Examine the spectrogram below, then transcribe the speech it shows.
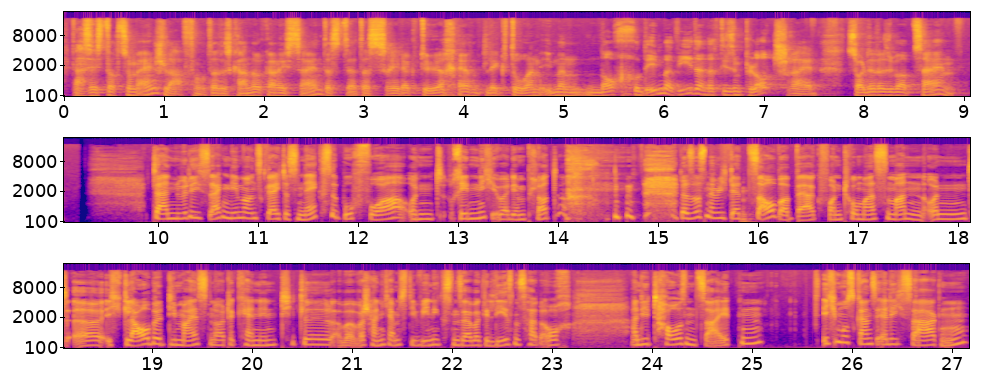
das ist doch zum Einschlafen, oder? Das kann doch gar nicht sein, dass, dass Redakteure und Lektoren immer noch und immer wieder nach diesem Plot schreien. Sollte das überhaupt sein? Dann würde ich sagen, nehmen wir uns gleich das nächste Buch vor und reden nicht über den Plot. Das ist nämlich der Zauberberg von Thomas Mann. Und äh, ich glaube, die meisten Leute kennen den Titel, aber wahrscheinlich haben es die wenigsten selber gelesen. Es hat auch an die tausend Seiten. Ich muss ganz ehrlich sagen,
